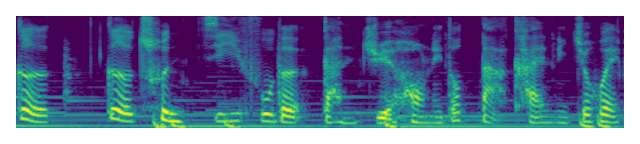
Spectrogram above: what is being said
各各寸肌肤的感觉哈，你都打开，你就会，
